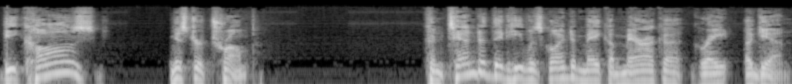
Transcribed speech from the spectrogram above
Because Mr. Trump contended that he was going to make America great again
